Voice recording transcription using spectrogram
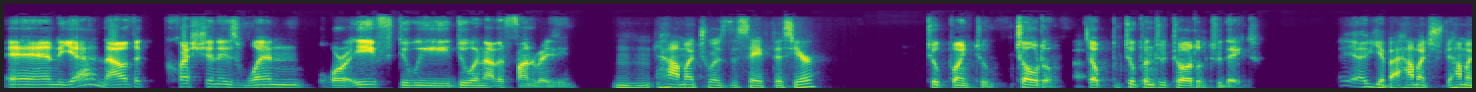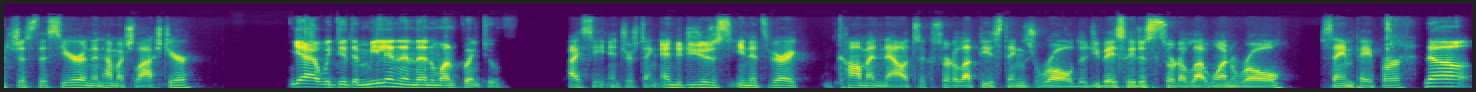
And yeah, now the question is when or if do we do another fundraising? Mm-hmm. How much was the safe this year? Two point two total. Two point two total to date. Yeah, yeah, but how much? How much just this year, and then how much last year? Yeah, we did a million and then one point two. I see. Interesting. And did you just, and it's very common now to sort of let these things roll. Did you basically just sort of let one roll, same paper? No,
